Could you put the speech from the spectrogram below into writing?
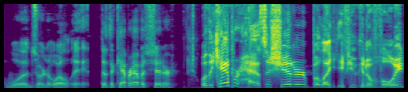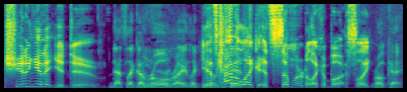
woods or the well. eh, Does the camper have a shitter? Well, the camper has a shitter, but like if you can avoid shitting in it, you do. That's like a rule, right? Like you Yeah, it's kind of like it's similar to like a bus. Like okay,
